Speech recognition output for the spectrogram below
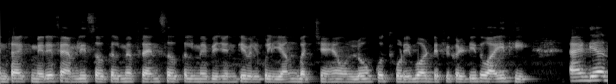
इनफैक्ट मेरे फैमिली सर्कल में फ्रेंड सर्कल में भी जिनके बिल्कुल यंग बच्चे हैं, उन लोगों को थोड़ी बहुत डिफिकल्टी तो आई थी। एंड यार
